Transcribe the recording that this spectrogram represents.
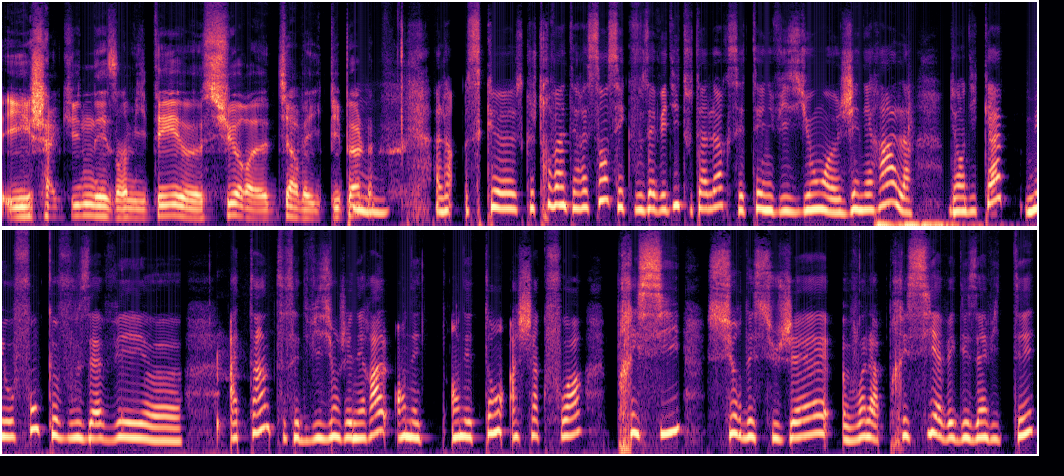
et chacune des invités euh, sur euh, Dear People. Mhm. Alors, ce que, ce que je trouve intéressant, c'est que vous avez dit tout à l'heure que c'était une vision euh, générale du handicap, mais au fond que vous avez atteinte cette vision générale en, est- en étant à chaque fois précis sur des sujets, euh, voilà, précis avec des invités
